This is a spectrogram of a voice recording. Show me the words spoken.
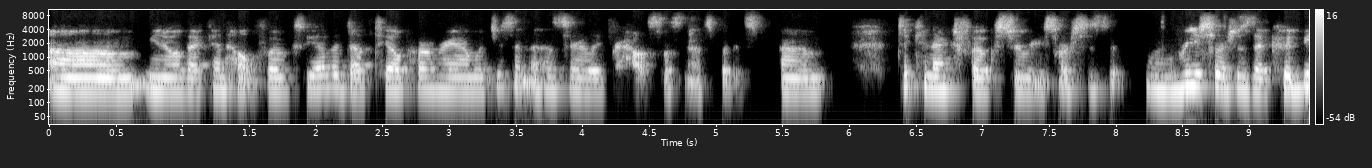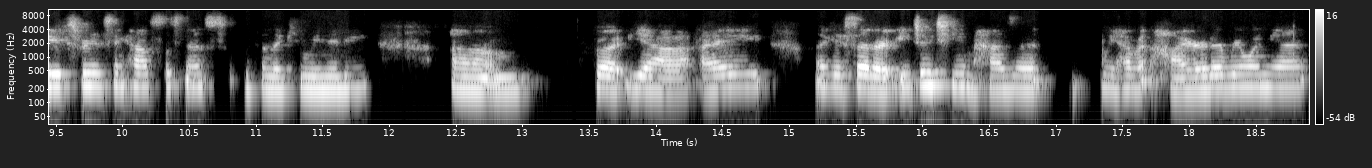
um, you know, that can help folks. We have a dovetail program, which isn't necessarily for houselessness, but it's um, to connect folks to resources resources that could be experiencing houselessness within the community. Um, but yeah, I like I said, our EJ team hasn't we haven't hired everyone yet,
